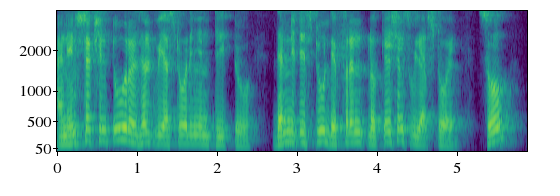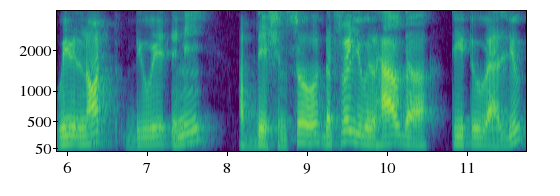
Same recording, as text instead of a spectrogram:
and instruction 2 result we are storing in T2, then it is two different locations we are storing. So we will not do any updation. So that's why you will have the T2 value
